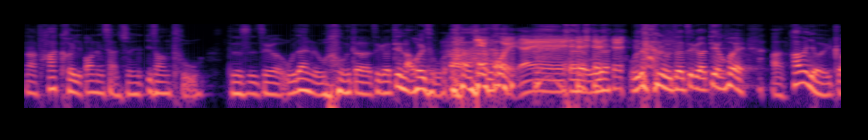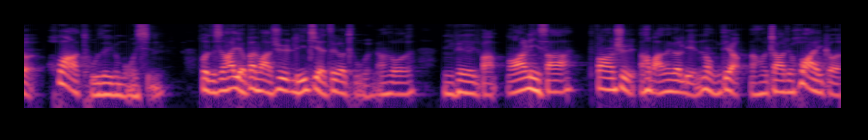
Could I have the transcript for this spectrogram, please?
那它可以帮你产生一张图。就是这个吴淡如的这个电脑绘图啊，电绘 哎，吴淡如的这个电绘啊，他们有一个画图的一个模型，或者是他有办法去理解这个图。然后说，你可以把蒙娜丽莎放上去，然后把那个脸弄掉，然后叫他去画一个，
